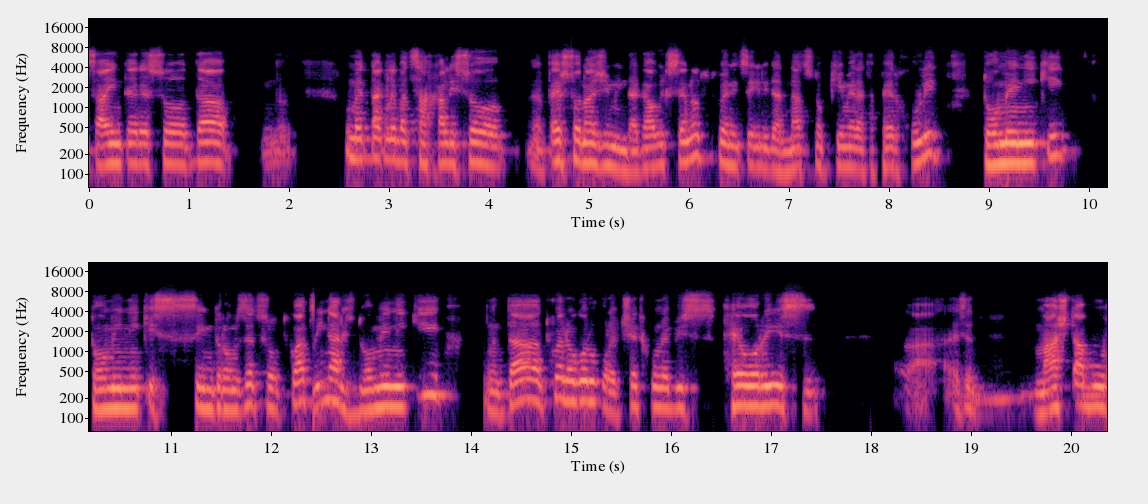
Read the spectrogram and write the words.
საინტერესო და ну მეტნაკლებად სახალისო პერსონაჟი მინდა გავიხსენოთ თქვენი წიგნიდან. ნაცნობ ქიმერათა ფერხული დომენიკი დომინიკის სინდრომზეც რო ვთქვა, ვინ არის დომინიკი და თქვენ როგორ უყურებთ შეთქმულების თეორიის ესე მასშტაბურ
